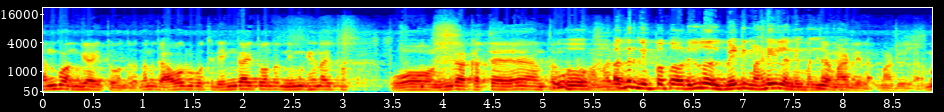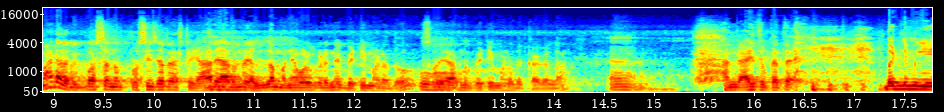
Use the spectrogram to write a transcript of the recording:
ನನಗೂ ಹಂಗೆ ಆಯಿತು ಅಂದ್ರೆ. ನನಗೆ ಆವಾಗಲೂ ಗೊತ್ತಿಲ್ಲ. ಹೆಂಗಾಯ್ತು ಅಂದ್ರೆ ನಿಮ್ಗೆ ಏನಾಯಿತು? ಓ ಹಿಂಗ ಕತೆ ಅಂತ ಅಂದ್ರೆ ನಿಮ್ಮ ಪಾಪ ಅವರೆಲ್ಲೂ ಅಲ್ಲಿ ಭೇಟಿ ಮಾಡಿಲ್ಲ ಇಲ್ಲ ನಿಮ್ಮನ್ನ ಮಾಡಲಿಲ್ಲ ಮಾಡಲಿಲ್ಲ. ಮಾಡಲ್ಲ ಬಿಗ್ ಬಾಸ್ ಅನ್ನೋದು ಪ್ರೊಸೀಜರ್ ಅಷ್ಟೇ. ಯಾರು ಯಾರನ್ನು ಎಲ್ಲ ಮನೆ ಒಳಗಡೆನೆ ಭೇಟಿ ಮಾಡೋದು. ಸೊ ಯಾರನ್ನೂ ಭೇಟಿ ಮಾಡೋದಕ್ಕಾಗಲ್ಲ. ಹಂಗಾಯ್ತು ಕತೆ. ಬಟ್ ನಿಮಗೆ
